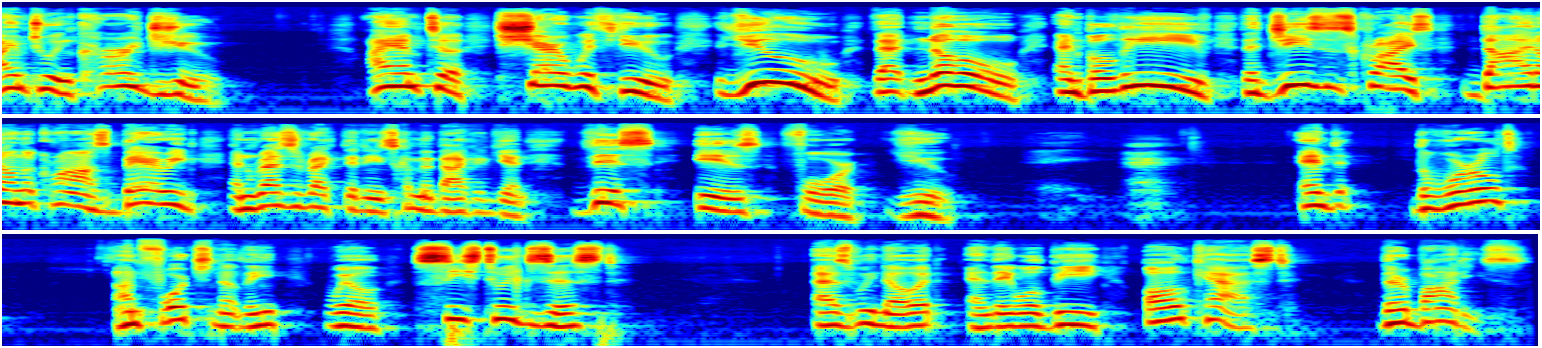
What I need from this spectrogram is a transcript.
I am to encourage you. I am to share with you, you that know and believe that Jesus Christ died on the cross, buried, and resurrected, and he's coming back again. This is for you. And the world, unfortunately, will cease to exist as we know it, and they will be all cast their bodies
